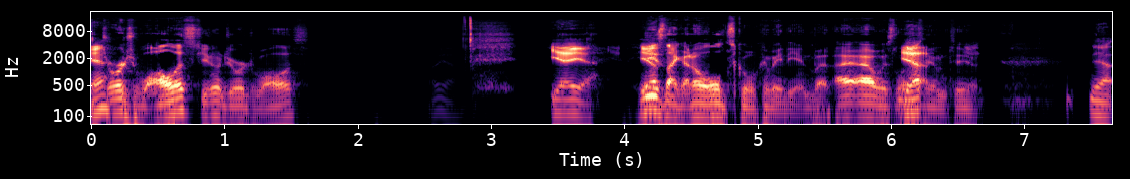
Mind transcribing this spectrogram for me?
Yeah. George Wallace, do you know George Wallace? Oh yeah. Yeah, yeah. He's like an old school comedian, but I, I always loved Yeah. him too. Yeah,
